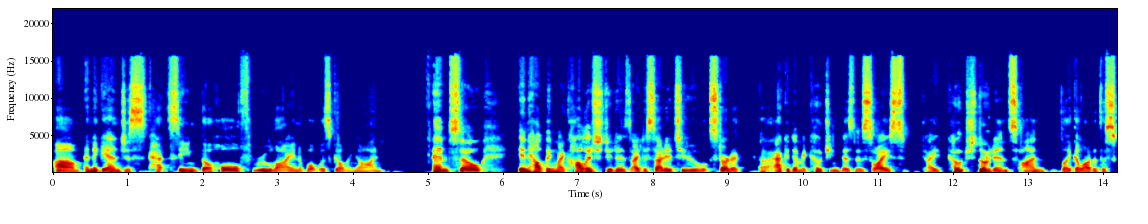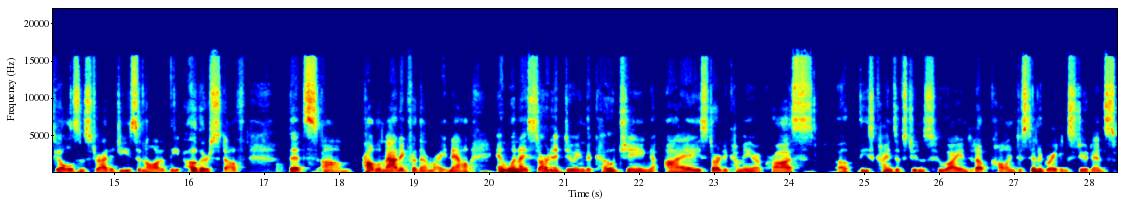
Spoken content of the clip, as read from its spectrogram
Um, and again, just ha- seeing the whole through line of what was going on. And so in helping my college students, I decided to start a uh, academic coaching business. So I I coach students on like a lot of the skills and strategies and a lot of the other stuff that's um, problematic for them right now. And when I started doing the coaching, I started coming across uh, these kinds of students who I ended up calling disintegrating students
